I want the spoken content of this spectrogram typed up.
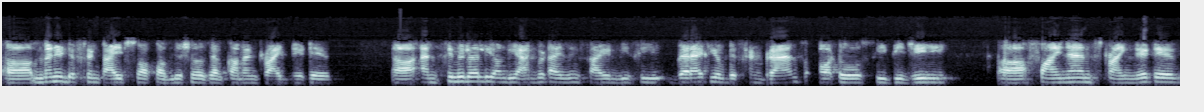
Uh, many different types of publishers have come and tried native. Uh, and similarly, on the advertising side, we see variety of different brands, auto, CPG, finance trying native,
